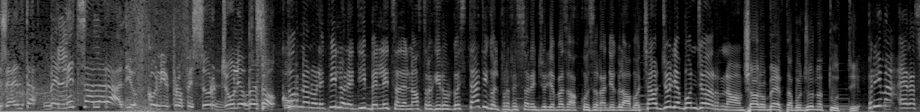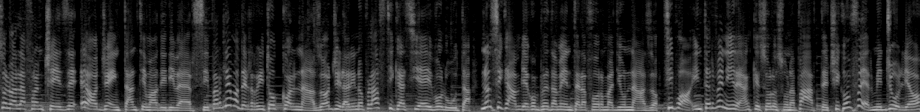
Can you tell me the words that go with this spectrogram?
presenta Bellezza alla radio con il professor Giulio Basocco. Tornano le pillole di bellezza del nostro chirurgo estetico, il professore Giulio Basocco su Radio Globo. Ciao Giulio, buongiorno. Ciao Roberta, buongiorno a tutti. Prima era solo alla francese e oggi è in tanti modi diversi. Parliamo del ritocco al naso. Oggi la rinoplastica si è evoluta. Non si cambia completamente la forma di un naso. Si può intervenire anche solo su una parte. Ci confermi Giulio?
